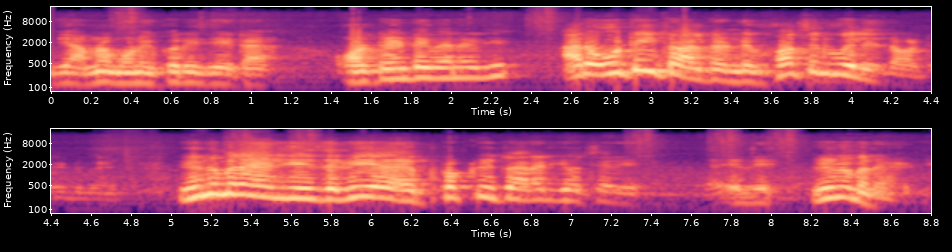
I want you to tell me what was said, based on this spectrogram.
যে আমরা মনে করি যে এটা অল্টারনেটিভ এনার্জি আর ওটাই তো alternative fossil fuel is alternative energy renewable energy is প্রকৃত এনার্জি হচ্ছে রিনিউবল এনার্জি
